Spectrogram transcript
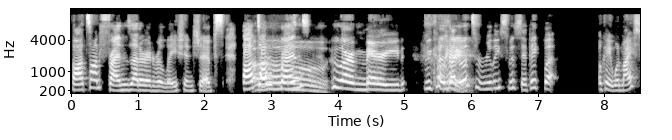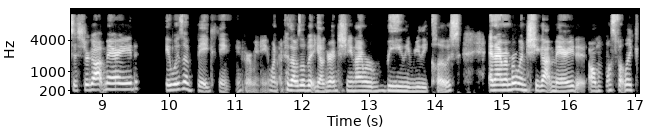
thoughts on friends that are in relationships thoughts oh. on friends oh. who are married because okay. i know it's really specific but okay when my sister got married it was a big thing for me when because I was a little bit younger and she and I were really, really close. And I remember when she got married, it almost felt like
